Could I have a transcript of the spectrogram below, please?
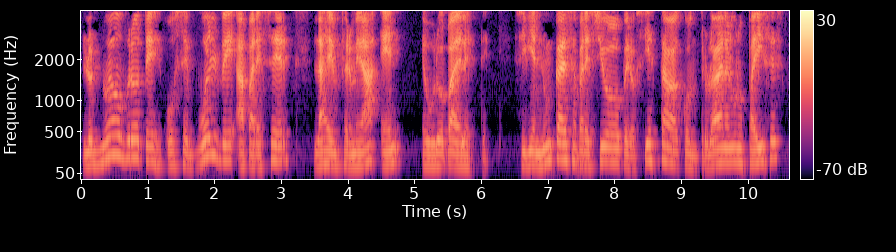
los nuevos brotes o se vuelve a aparecer la enfermedad en Europa del Este. Si bien nunca desapareció, pero sí estaba controlada en algunos países,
